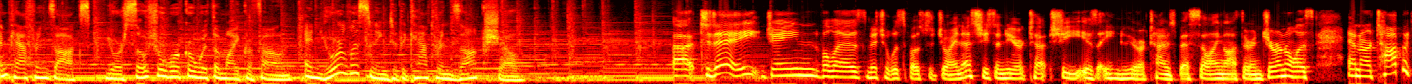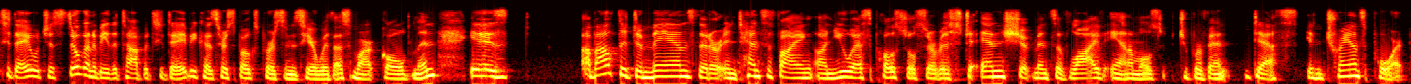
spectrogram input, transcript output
I'm Kathryn Zox, your social worker with a microphone, and you're listening to The Kathryn Zox Show. Uh, today, Jane Velez Mitchell was supposed to join us. She's a New York. she is a New York Times bestselling author and journalist. And our topic today, which is still going to be the topic today because her spokesperson is here with us, Mark Goldman, is about the demands that are intensifying on U.S. Postal Service to end shipments of live animals to prevent deaths in transport.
